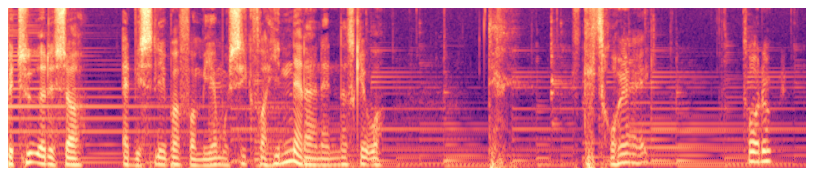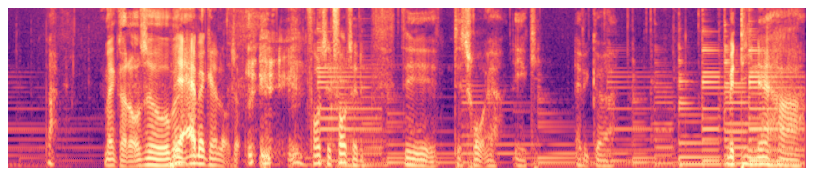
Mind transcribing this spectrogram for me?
Betyder det så, at vi slipper for mere musik fra hende, er der en anden, der skriver? Det, det tror jeg ikke. Tror du? Man kan lov til at håbe. Ja, man kan lov til. fortsæt, fortsæt. Det, det tror jeg ikke, at vi gør. Medina har,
